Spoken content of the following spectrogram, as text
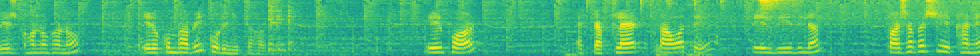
বেশ ঘন ঘন এরকমভাবেই করে নিতে হবে। এরপর একটা ফ্ল্যাট তাওয়াতে তেল দিয়ে দিলাম। পাশাপাশি এখানে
